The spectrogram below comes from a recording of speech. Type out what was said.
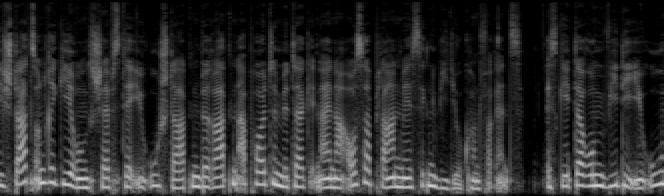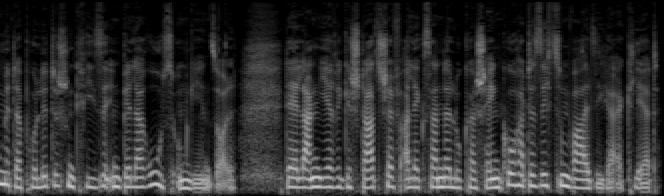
Die Staats- und Regierungschefs der EU-Staaten beraten ab heute Mittag in einer außerplanmäßigen Videokonferenz. Es geht darum, wie die EU mit der politischen Krise in Belarus umgehen soll. Der langjährige Staatschef Alexander Lukaschenko hatte sich zum Wahlsieger erklärt.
